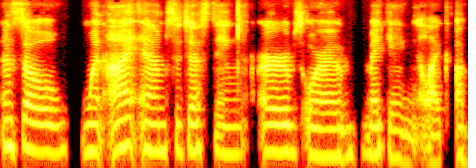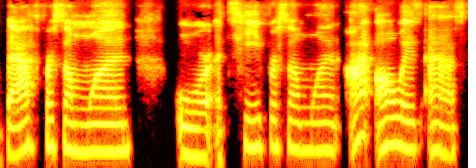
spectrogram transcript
and so when I am suggesting herbs or I'm making like a bath for someone or a tea for someone, I always ask,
